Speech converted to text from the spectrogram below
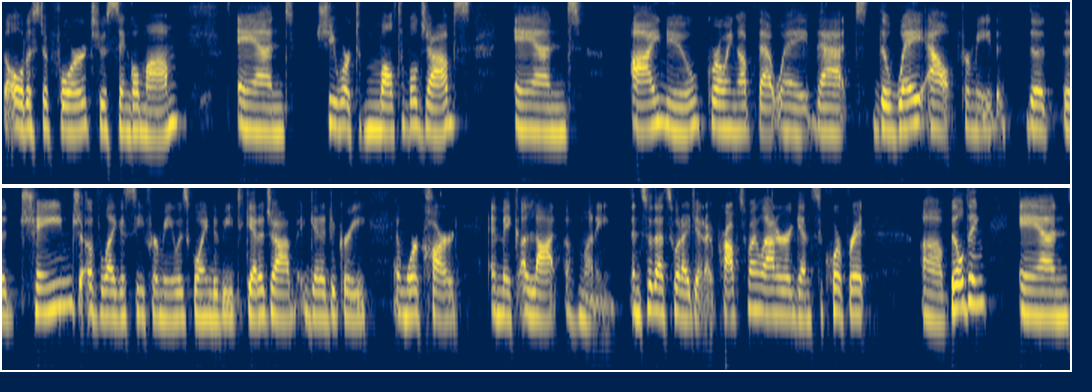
the oldest of four to a single mom and she worked multiple jobs and I knew growing up that way that the way out for me, the, the the change of legacy for me was going to be to get a job and get a degree and work hard and make a lot of money. And so that's what I did. I propped my ladder against the corporate uh, building and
